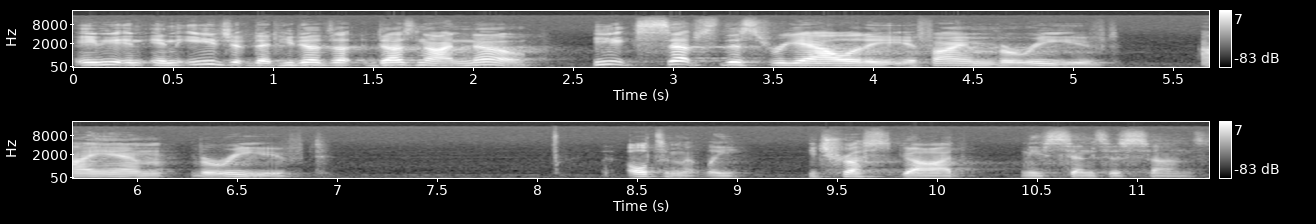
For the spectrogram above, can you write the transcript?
in, in, in Egypt that he does, does not know. He accepts this reality if I am bereaved, I am bereaved. Ultimately, he trusts God and he sends his sons.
